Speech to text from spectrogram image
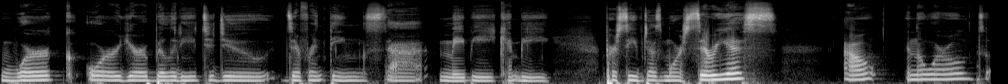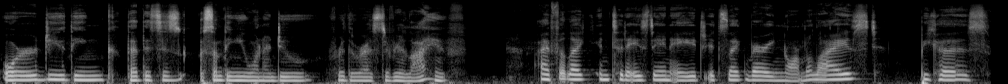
work or your ability to do different things that maybe can be perceived as more serious out in the world or do you think that this is something you want to do for the rest of your life i feel like in today's day and age it's like very normalized because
